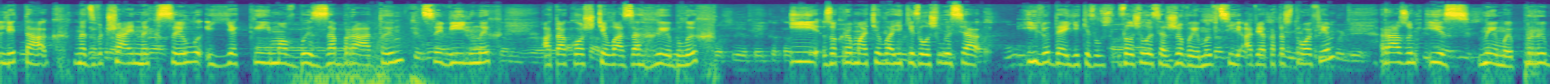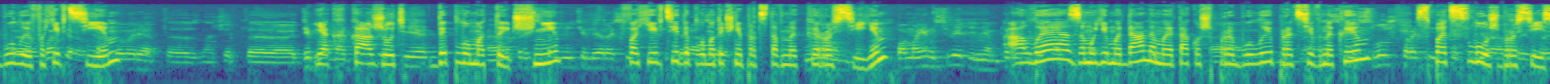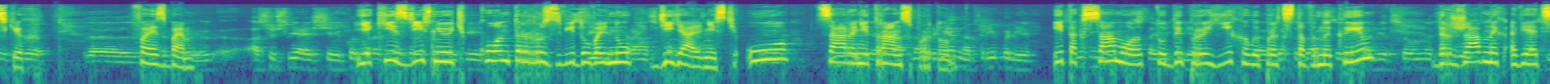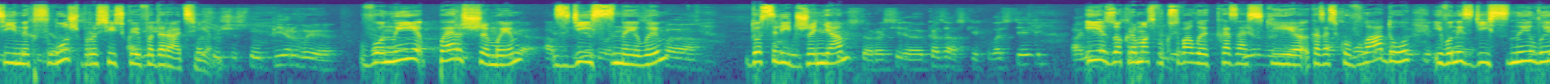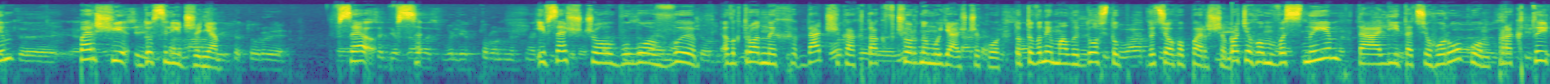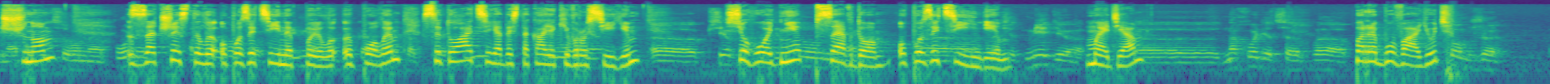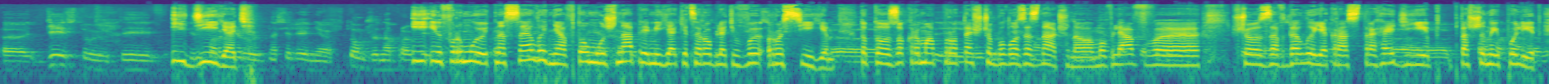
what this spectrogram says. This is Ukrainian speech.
літак надзвичайних сил, який мав би забрати цивільних, а також тіла загиблих, і, зокрема, тіла, які залишилися, і людей, які залиш- залишилися живими в цій авіакатастрофі. Разом із ними прибули фахівці, як кажуть, дипломатичні фахівці, дипломатичні представники Росії. Але за моїми даними також прибули працівники спецслужб російських ФСБ, які здійснюють контррозвідувальну діяльність. У царині транспорту. І так само туди приїхали представники державних авіаційних служб Російської Федерації. Вони першими здійснили дослідження і, зокрема, сфокусували казахські казахську владу, і вони здійснили перші дослідження. Все, все і все, що було в електронних датчиках, так в чорному ящику. Тобто вони мали доступ до цього першим протягом весни та літа цього року. Практично зачистили опозиційне пил поле. Ситуація десь така, як і в Росії. Сьогодні псевдоопозиційні медіа перебувають і діять і інформують населення в тому ж напрямі, як і це роблять в Росії. Тобто, зокрема, про те, що було зазначено, мовляв, е, що завдали якраз трагедії пташиний політ.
